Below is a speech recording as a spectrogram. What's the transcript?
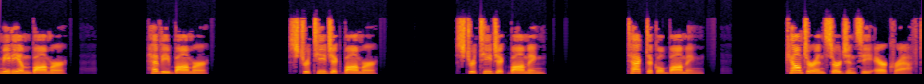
Medium bomber Heavy bomber Strategic bomber Strategic bombing Tactical bombing Counterinsurgency aircraft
